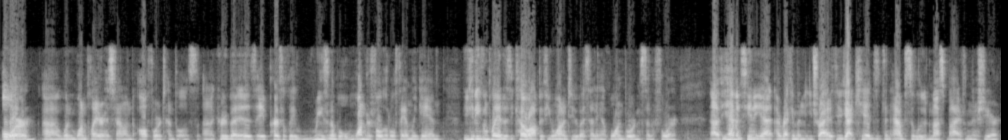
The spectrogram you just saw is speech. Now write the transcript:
or uh, when one player has found all four temples. Uh, Karuba is a perfectly reasonable, wonderful little family game. You could even play it as a co-op if you wanted to by setting up one board instead of four. Uh, if you haven't seen it yet, I recommend that you try it. If you've got kids, it's an absolute must-buy from this year.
